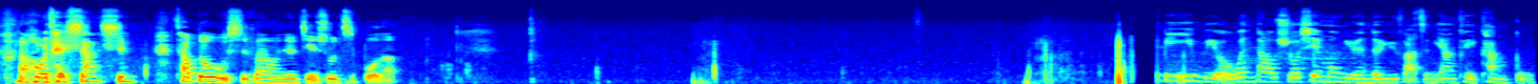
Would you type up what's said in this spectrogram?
然后我再下线，差不多五十分我就结束直播了。边一五有问到说谢梦圆的语法怎么样可以看补？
